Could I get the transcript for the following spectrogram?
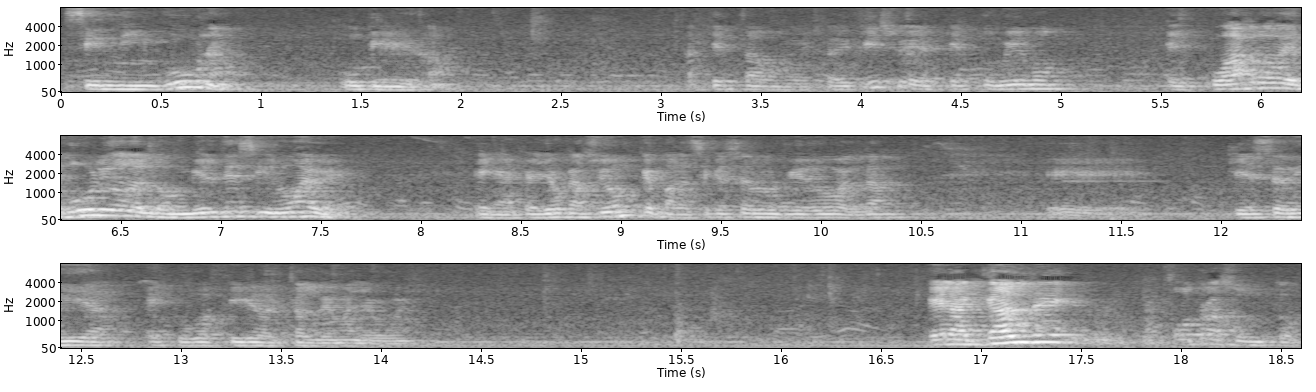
sin ninguna utilidad aquí estamos en este edificio y aquí estuvimos el 4 de julio del 2019, en aquella ocasión que parece que se le olvidó, ¿verdad? Eh, que ese día estuvo aquí el alcalde de Mayagüez. El alcalde, otro asunto,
